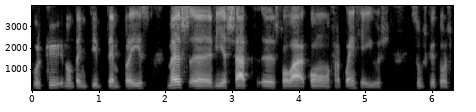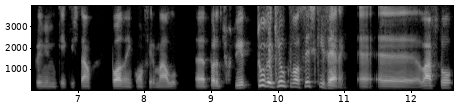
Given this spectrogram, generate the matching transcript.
porque não tenho tido tempo para isso, mas uh, via chat uh, estou lá com frequência e os subscritores premium que aqui estão podem confirmá-lo uh, para discutir tudo aquilo que vocês quiserem. lá estou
